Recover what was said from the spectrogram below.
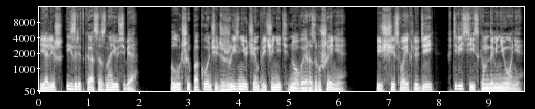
Я лишь изредка осознаю себя. Лучше покончить с жизнью, чем причинить новые разрушения. Ищи своих людей в Тересийском доминионе».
